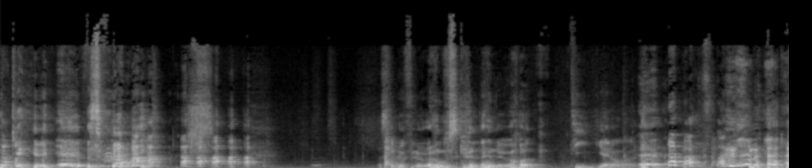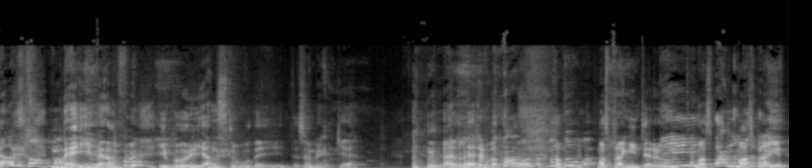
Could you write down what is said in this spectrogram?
Okej. Så... så du förlorar oskulden du 10 år? Alltså, Nej, men i början stod det ju inte så mycket. Eller vadå? Alltså, vadå? Man sprang ju inte runt. Nej, man, man sprang, nej,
